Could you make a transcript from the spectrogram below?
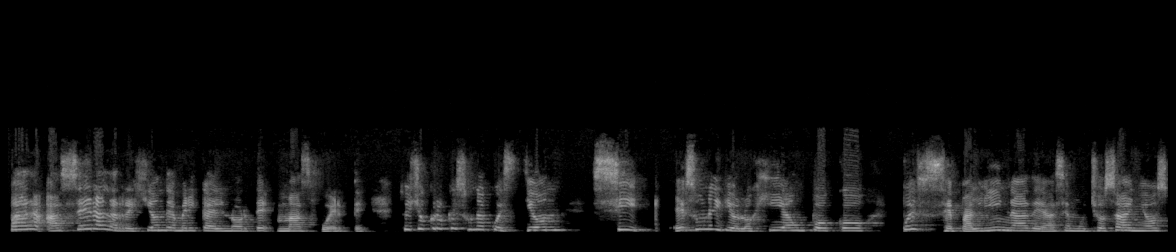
para hacer a la región de América del Norte más fuerte. Entonces yo creo que es una cuestión, sí, es una ideología un poco pues cepalina de hace muchos años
